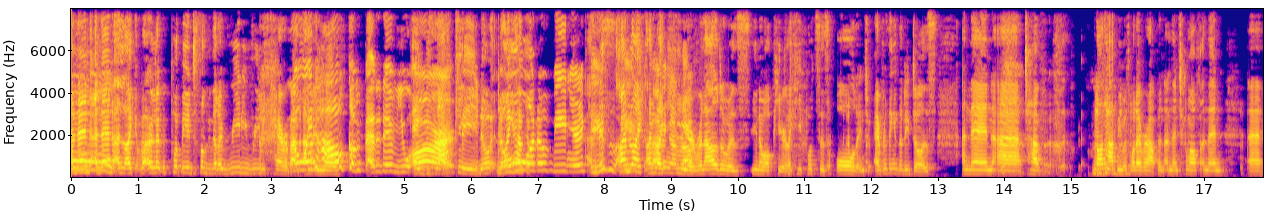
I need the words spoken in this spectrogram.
and then and then and like, or like put me into something that I really, really care about. Knowing love. how competitive you are. Exactly. You no, don't knowing how co- want to be in your case. And this is I'm like I'm like here. rough- Ronaldo is you know up here. Like he puts his all into everything that he does, and then uh, to have not happy with whatever happened, and then to come off, and then uh,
